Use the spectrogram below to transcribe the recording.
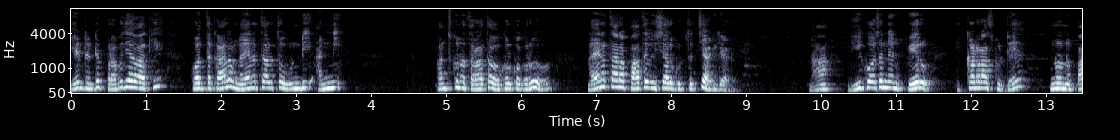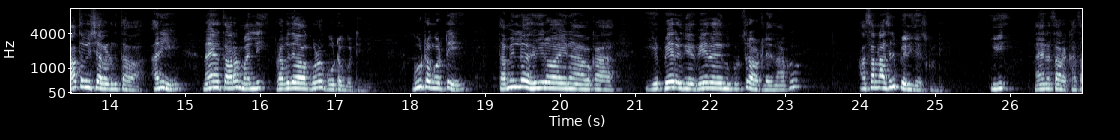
ఏంటంటే ప్రభుదేవాకి కొంతకాలం నయనతారతో ఉండి అన్నీ పంచుకున్న తర్వాత ఒకరికొకరు నయనతార పాత విషయాలు గుర్తొచ్చి అడిగాడు. నా నీకోసం నేను పేరు ఇక్కడ రాసుకుంటే నన్ను పాత విషయాలు అడుగుతావా అని నయనతార మళ్ళీ ప్రభుదేవాకు కూడా గూటం కొట్టింది. గూటం కొట్టి తమిళ్ళో హీరో అయిన ఒక ఏ పేరు పేరు గుర్తు రావట్లేదు నాకు. ఆ సన్నాసిని పెళ్ళి చేసుకుంది. ఇది నయనతార కథ.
